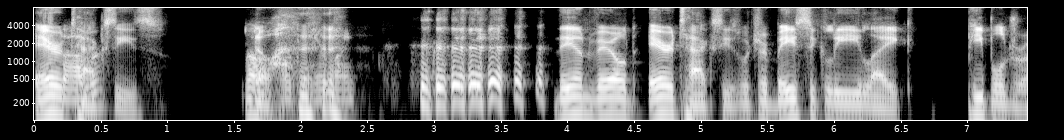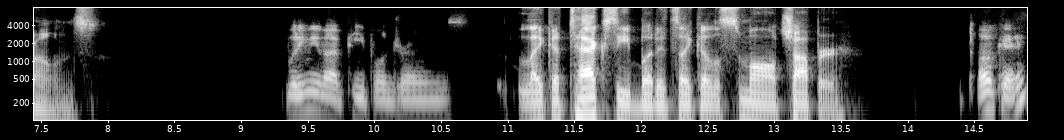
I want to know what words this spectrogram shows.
air Hummer? taxis. Oh, no. okay, never mind. what They unveiled air taxis, which are basically like people drones, What do you mean by people drones? like a taxi, but it's like a small chopper. Okay.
